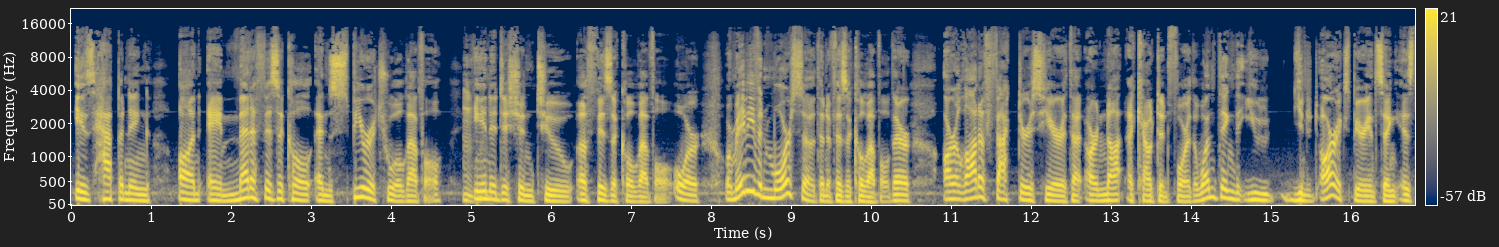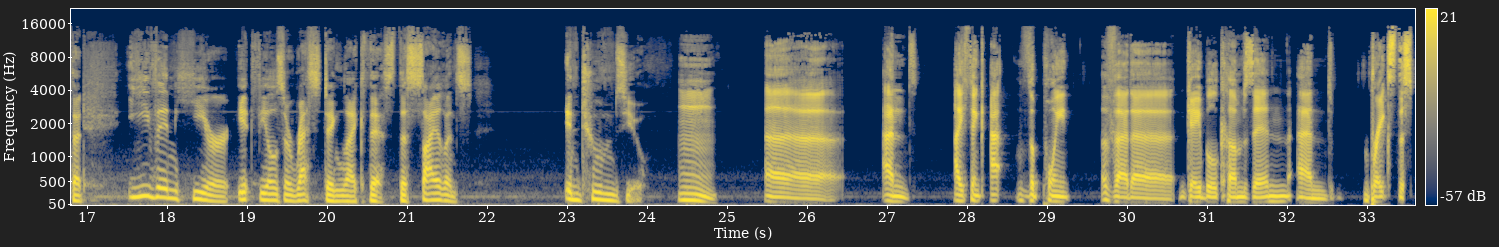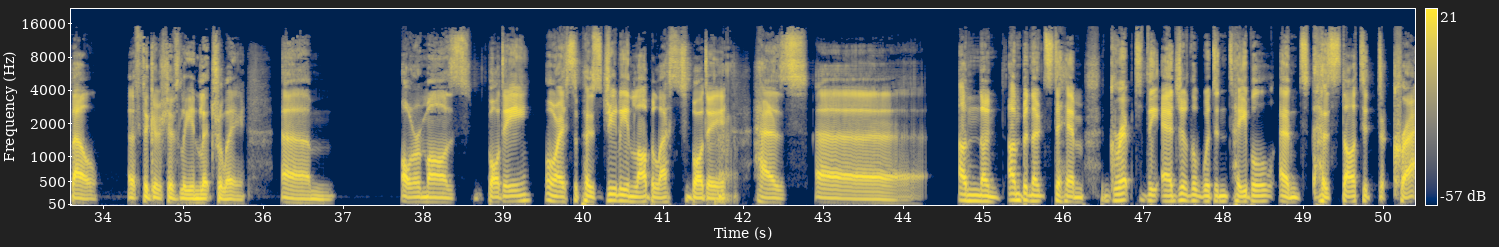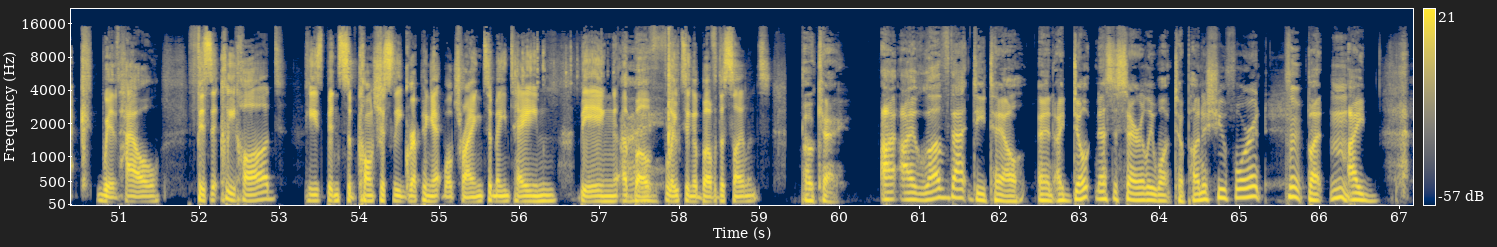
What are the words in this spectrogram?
is happening on a metaphysical and spiritual level Mhm. in addition to a physical level or or maybe even more so than a physical level there are a lot of factors here that are not accounted for. The one thing that you you are experiencing is that even here it feels arresting like this. The silence entombs you. Mm. Uh, and I think at the point that uh, Gable comes in and breaks the spell, uh, figuratively and literally, um, Orimar's body, or I suppose Julian Larbalest's body, has uh, unknown, unbeknownst to him, gripped the edge of the wooden table and has started to crack with how physically hard he's been subconsciously gripping it while trying to maintain being above, Right. floating above the silence. Okay. I, I love that detail, and I don't necessarily want to punish you for it, Hmm. but Mm. I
